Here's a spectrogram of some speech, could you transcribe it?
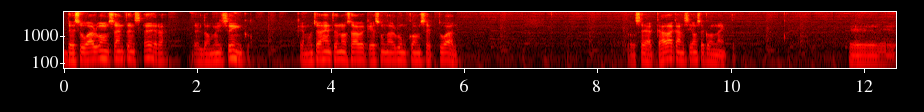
de su álbum Sentence Era, del 2005, que mucha gente no sabe que es un álbum conceptual. O sea, cada canción se conecta. Eh,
